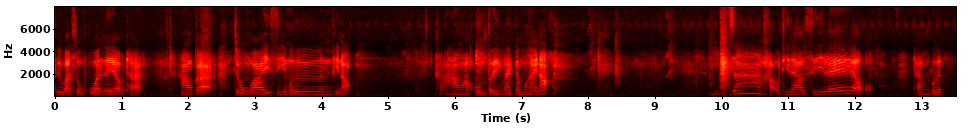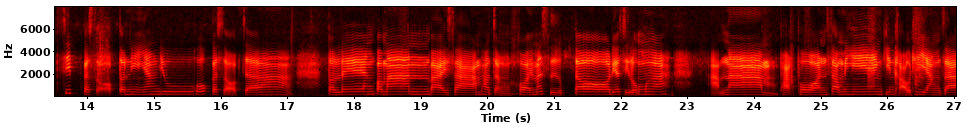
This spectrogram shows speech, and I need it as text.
ถือว่าสมควรแล้วถ้าเฮากะจงไว้สีมืออื่นพี่น้องค่ะเฮาฮักโฮมตัวเองไรกระเมื่อยเนาะจ้าเขาที่ดาวสีแล้ว ทางเบิร์ดสิบกระสอบ ตอนนี้ยังอยู่หกกระสอบจ้า ตอนแรงประมาณบ่ายสามเขาจังคอยมาสืบต่อ เดี๋ยวสิลงเมื่อ อาบน้ำผักพรเศร้าไม่แห้งกินเขาเที่ยงจ้า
